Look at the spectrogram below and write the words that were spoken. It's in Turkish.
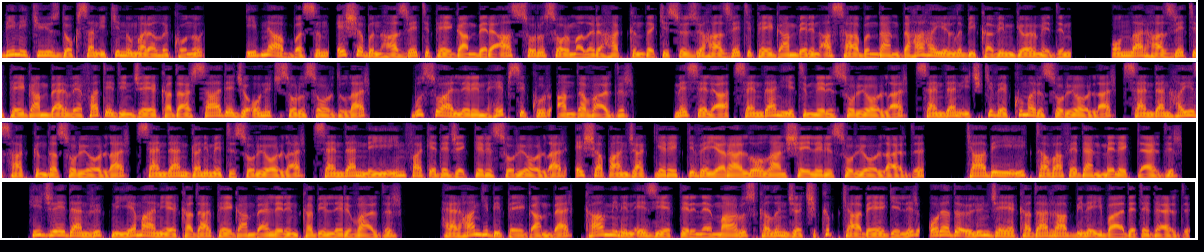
1292 numaralı konu, İbni Abbas'ın, Eşab'ın Hazreti Peygamber'e az soru sormaları hakkındaki sözü Hazreti Peygamber'in ashabından daha hayırlı bir kavim görmedim, onlar Hazreti Peygamber vefat edinceye kadar sadece 13 soru sordular, bu suallerin hepsi Kur'an'da vardır, Mesela, senden yetimleri soruyorlar, senden içki ve kumarı soruyorlar, senden hayız hakkında soruyorlar, senden ganimeti soruyorlar, senden neyi infak edecekleri soruyorlar, eşap ancak gerekli ve yararlı olan şeyleri soruyorlardı. Kabe'yi ilk tavaf eden meleklerdir. Hicreden Rükni Yemani'ye kadar peygamberlerin kabirleri vardır. Herhangi bir peygamber, kavminin eziyetlerine maruz kalınca çıkıp Kabe'ye gelir, orada ölünceye kadar Rabbine ibadet ederdi.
